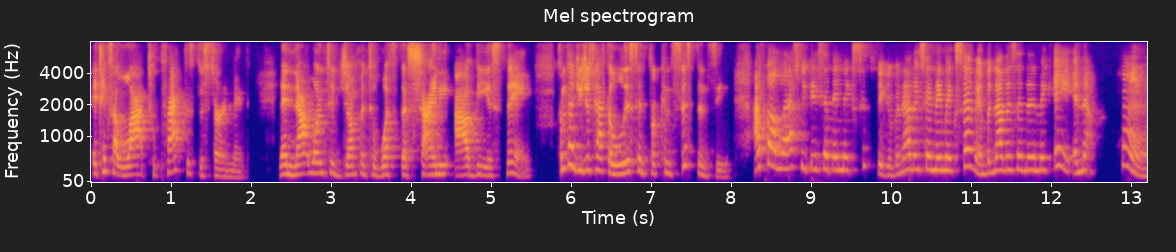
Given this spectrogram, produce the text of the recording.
it takes a lot to practice discernment and not wanting to jump into what's the shiny, obvious thing. Sometimes you just have to listen for consistency. I thought last week they said they make six figure, but now they say they make seven, but now they said they make eight. And now, hmm,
